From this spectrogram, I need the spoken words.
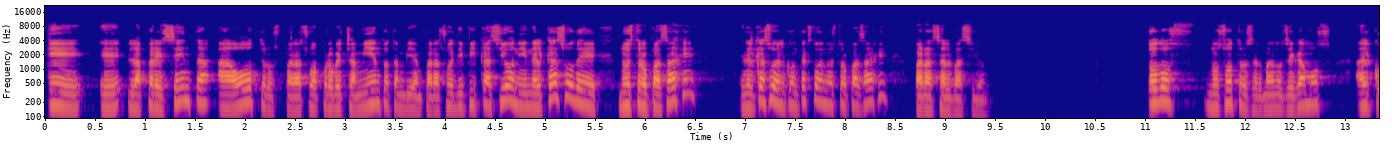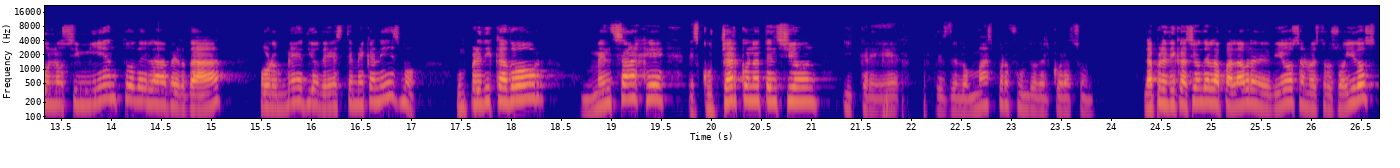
que eh, la presenta a otros para su aprovechamiento también, para su edificación y en el caso de nuestro pasaje, en el caso del contexto de nuestro pasaje, para salvación. Todos nosotros, hermanos, llegamos al conocimiento de la verdad por medio de este mecanismo. Un predicador, un mensaje, escuchar con atención y creer desde lo más profundo del corazón. La predicación de la palabra de Dios a nuestros oídos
